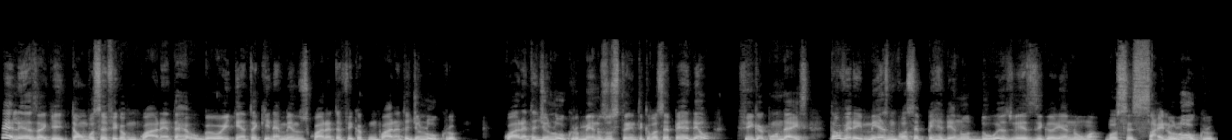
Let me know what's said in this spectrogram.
Beleza aqui, então você fica com 40, 80 aqui, né? Menos 40 fica com 40 de lucro. 40 de lucro, menos os 30 que você perdeu, fica com 10. Então, virei, mesmo você perdendo duas vezes e ganhando uma, você sai no lucro.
